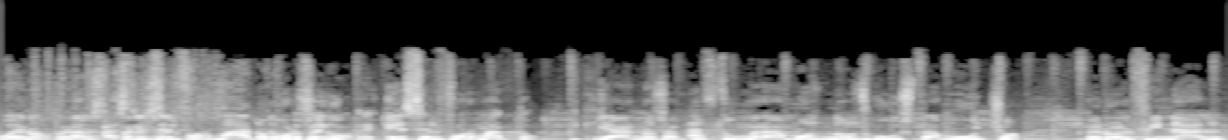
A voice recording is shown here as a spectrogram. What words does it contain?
bueno, pero es- así pero es el formato. No, por eso digo, es el formato. Ya nos acostumbramos, nos gusta mucho, pero al final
